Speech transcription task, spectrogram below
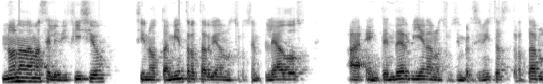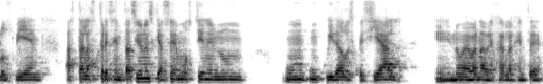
No nada más el edificio, sino también tratar bien a nuestros empleados, a entender bien a nuestros inversionistas, tratarlos bien. Hasta las presentaciones que hacemos tienen un, cuidado especial. Eh, no me van a dejar la gente,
